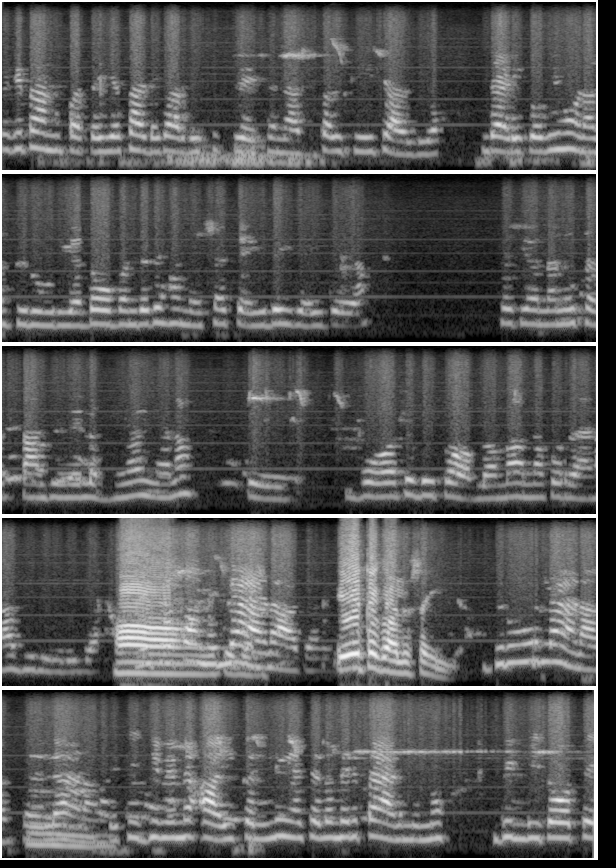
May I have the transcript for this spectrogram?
ਕਿਉਂਕਿ ਤੁਹਾਨੂੰ ਪਤਾ ਹੀ ਹੈ ਸਾਡੇ ਘਰ ਦੀ ਸਿਚੁਏਸ਼ਨ ਅੱਜ ਕੱਲ੍ਹ ਕੀ ਚੱਲਦੀ ਹੈ ਡੈਡੀ ਕੋ ਵੀ ਹੋਣਾ ਜ਼ਰੂਰੀ ਹੈ ਦੋ ਬੰਦੇ ਤੇ ਹਮੇਸ਼ਾ ਚਾਹੀਦੇ ਹੀ ਚਾਹੀਦੇ ਆ। ਕਿਉਂਕਿ ਉਹਨਾਂ ਨੂੰ ਸੱਟਾਂ ਜਿਵੇਂ ਲੱਗੀਆਂ ਹੋਈਆਂ ਨਾ ਤੇ ਬਹੁਤ ਦੀ ਪ੍ਰੋਬਲਮ ਆ ਉਹਨਾਂ ਕੋਲ ਰਹਿਣਾ ਜ਼ਰੂਰੀ ਆ। ਹਾਂ, ਤਾਂ ਸਾਨੂੰ ਇਹ ਤੇ ਲੈਣ ਆ ਜਾਣ। ਇਹ ਤੇ ਗੱਲ ਸਹੀ ਹੈ ਜ਼ਰੂਰ ਲੈਣ ਆ ਲੈਣ ਆਉਂਦੇ ਕਿ ਜਿਵੇਂ ਮੈਂ ਆਈ ਕੱਲੀ ਆ ਚਲੋ ਮੇਰੀ ਭੈਣ ਮੈਨੂੰ ਦਿੱਲੀ ਤੋਂ ਤੇ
